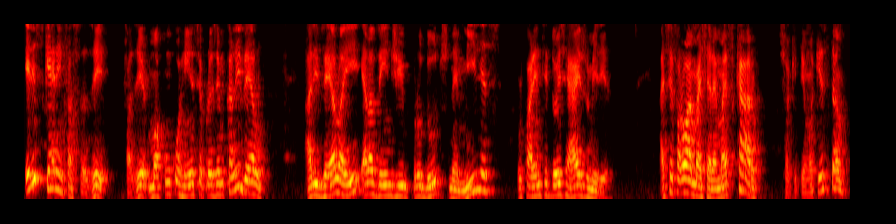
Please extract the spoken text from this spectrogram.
Eles querem fazer, fazer uma concorrência, por exemplo, com a Livelo. A Livelo aí, ela vende produtos, né, milhas, por 42 reais o milheiro. Aí você fala, ah, Marcelo, é mais caro. Só que tem uma questão.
